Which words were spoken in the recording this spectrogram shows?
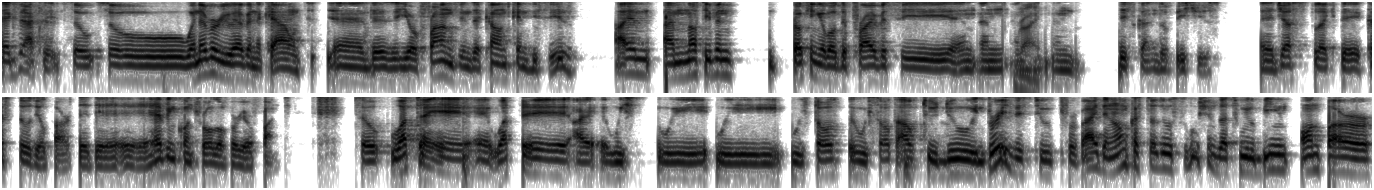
exactly. So, so whenever you have an account, uh, your funds in the account can be seized. I'm I'm not even talking about the privacy and and, right. and, and this kind of issues. Uh, just like the custodial part, the, the having control over your funds. So what uh, uh, what uh, I, we we we we thought we sought out to do in Breez is to provide a non-custodial solution that will be on par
